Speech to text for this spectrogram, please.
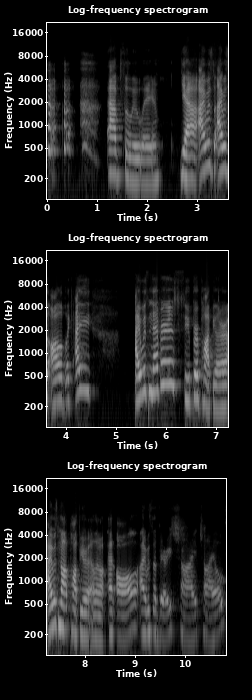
Absolutely. Yeah, I was I was all of like I I was never super popular. I was not popular at at all. I was a very shy child.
